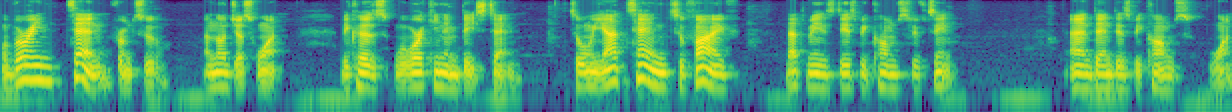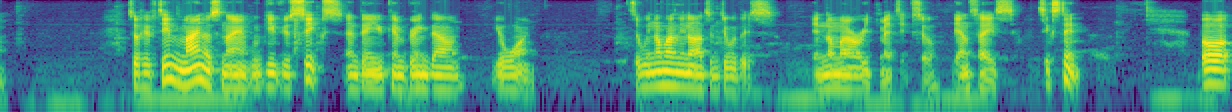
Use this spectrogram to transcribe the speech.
We're borrowing 10 from 2 and not just 1 because we're working in base 10. So when we add 10 to 5, that means this becomes 15. And then this becomes 1. So 15 minus 9 will give you 6, and then you can bring down your 1. So we normally know how to do this in normal arithmetic. So the answer is 16. But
